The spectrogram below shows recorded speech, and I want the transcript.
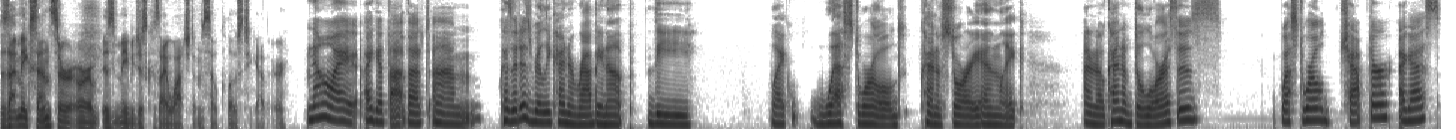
Does that make sense, or or is it maybe just because I watched them so close together? No, I I get that that um because it is really kind of wrapping up the like Westworld kind of story and like I don't know, kind of Dolores's Westworld chapter, I guess.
